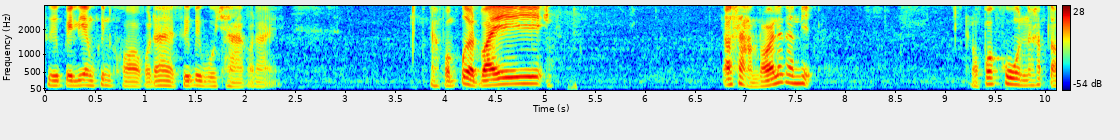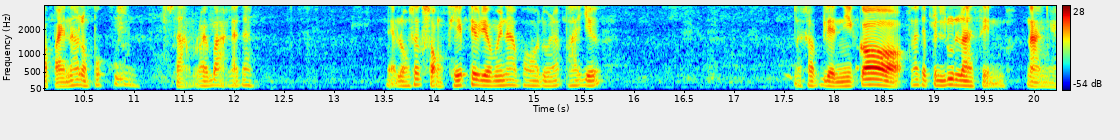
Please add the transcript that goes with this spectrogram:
ซื้อไปเลี่ยมขึ้นคอก็ได้ ซื้อไปบูชาก็ได้อะผมเปิดไว้ เอาสามร้อยแล้วกันพี่หลวงพ่อคูณนะครับ ต่อไปนะหลวงพ่อคูณสามร้อยบาทแล้วกัน เดี๋ยลงสักสองเทปเทปเดียวไม่น่าพอดูนะพระเยอะนะครับเหรียญนี้ก็น่าจะเป็นรุ่นลายเซ็นนานไง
